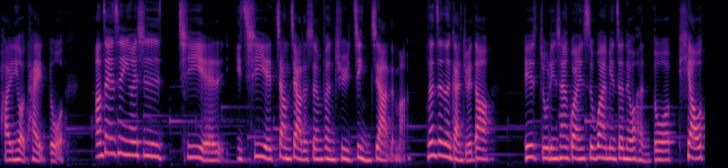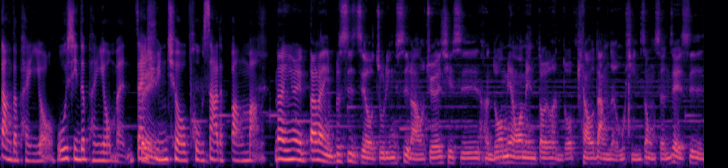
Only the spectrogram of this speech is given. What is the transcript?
朋友太多。然后这一次因为是七爷以七爷降价的身份去竞价的嘛，那真的感觉到。其实竹林山观音寺外面真的有很多飘荡的朋友、无形的朋友们在寻求菩萨的帮忙。那因为当然也不是只有竹林寺啦，我觉得其实很多庙外面都有很多飘荡的无形众生，这也是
